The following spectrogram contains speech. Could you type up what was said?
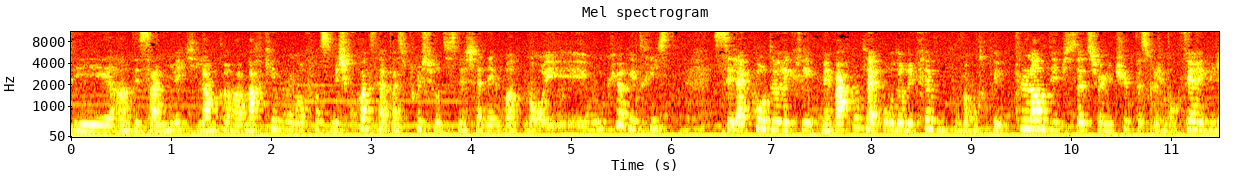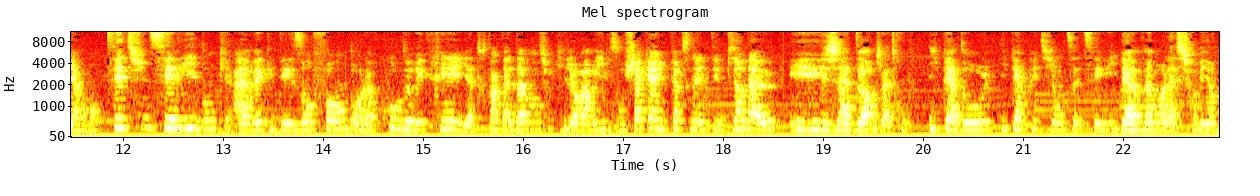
c'est un dessin animé qui là encore a marqué mon enfance, mais je crois que ça passe plus sur Disney Channel maintenant et mon cœur est triste c'est la cour de récré. Mais par contre la cour de récré vous pouvez en trouver plein d'épisodes sur YouTube parce que je m'en fais régulièrement. C'est une série donc avec des enfants dans leur cour de récré et il y a tout un tas d'aventures qui leur arrivent. Ils ont chacun une personnalité bien à eux et j'adore, je la trouve hyper drôle, hyper pétillante cette série. Il y a vraiment la surveillante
